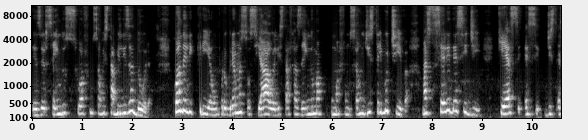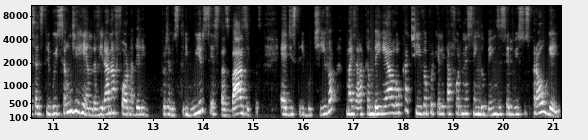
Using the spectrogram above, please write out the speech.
exercendo sua função estabilizadora. Quando ele cria um programa social, ele está fazendo uma, uma função distributiva. Mas se ele decidir que esse, esse, essa distribuição de renda virá na forma dele por exemplo, distribuir cestas básicas é distributiva, mas ela também é alocativa, porque ele está fornecendo bens e serviços para alguém.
